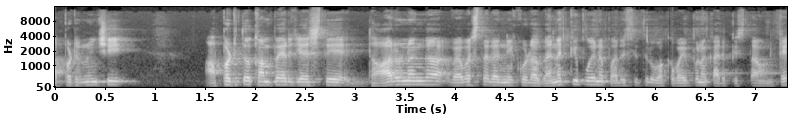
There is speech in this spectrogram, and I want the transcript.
అప్పటి నుంచి అప్పటితో కంపేర్ చేస్తే దారుణంగా వ్యవస్థలన్నీ కూడా వెనక్కిపోయిన పరిస్థితులు ఒకవైపున కనిపిస్తూ ఉంటే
